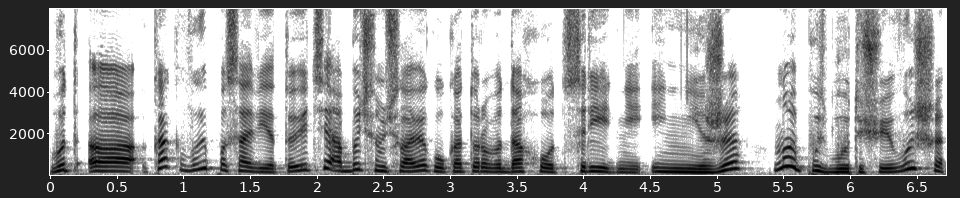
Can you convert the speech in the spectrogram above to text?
вот а, как вы посоветуете обычному человеку, у которого доход средний и ниже, ну и пусть будет еще и выше,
